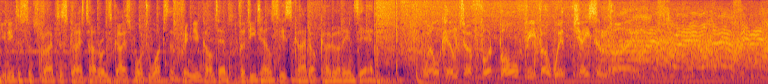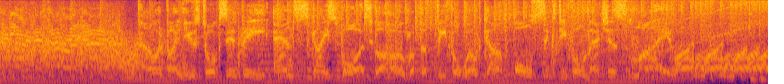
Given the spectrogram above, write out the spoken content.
You need to subscribe to Sky Starter and Sky Sport to watch this premium content. For details, see sky.co.nz. Welcome to Football Fever with Jason Pine. Powered by News Talk ZB and Sky Sport, the home of the FIFA World Cup. All 64 matches live.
